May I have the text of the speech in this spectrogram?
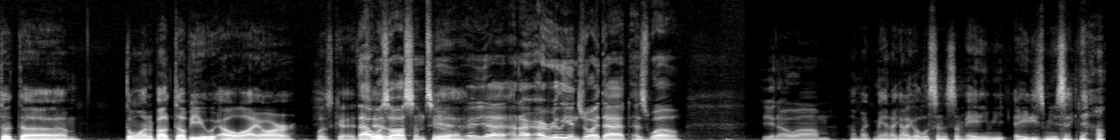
the the um, the one about WLIR was good. That was awesome too. Yeah. Uh, yeah, and I, I really enjoyed that as well. You know, um, I'm like, man, I gotta go listen to some 80, 80s music now.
